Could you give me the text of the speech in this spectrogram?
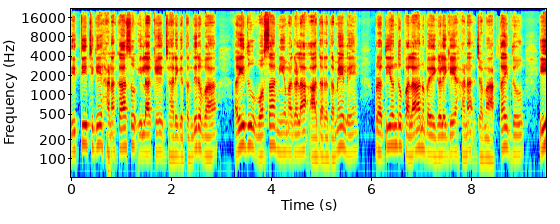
ಇತ್ತೀಚೆಗೆ ಹಣಕಾಸು ಇಲಾಖೆ ಜಾರಿಗೆ ತಂದಿರುವ ಐದು ಹೊಸ ನಿಯಮಗಳ ಆಧಾರದ ಮೇಲೆ ಪ್ರತಿಯೊಂದು ಫಲಾನುಭವಿಗಳಿಗೆ ಹಣ ಜಮಾ ಆಗ್ತಾ ಇದ್ದು, ಈ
